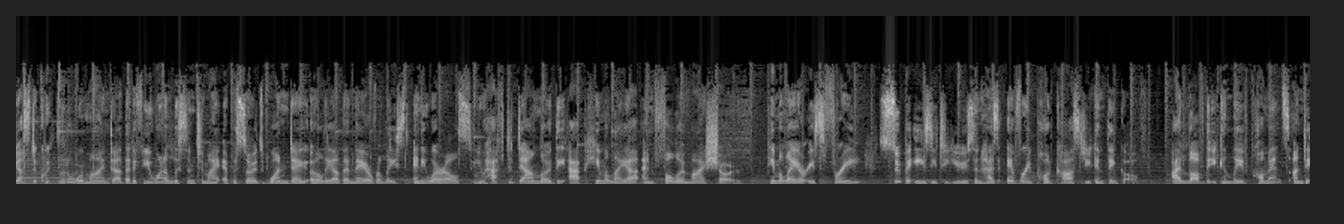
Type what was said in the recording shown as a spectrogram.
Just a quick little reminder that if you want to listen to my episodes one day earlier than they are released anywhere else, you have to download the app Himalaya and follow my show. Himalaya is free, super easy to use, and has every podcast you can think of. I love that you can leave comments under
